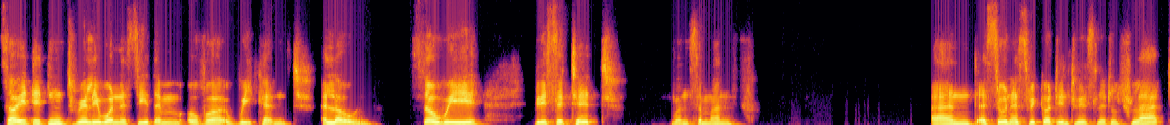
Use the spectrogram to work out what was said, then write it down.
So he didn't really want to see them over a weekend alone. So we visited once a month. And as soon as we got into his little flat,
